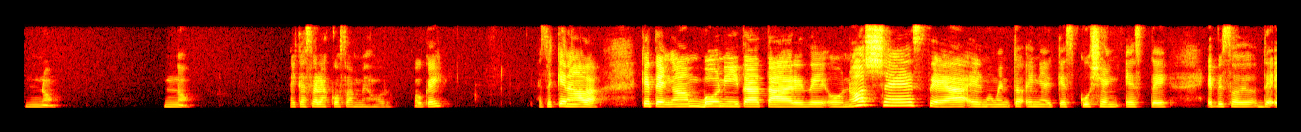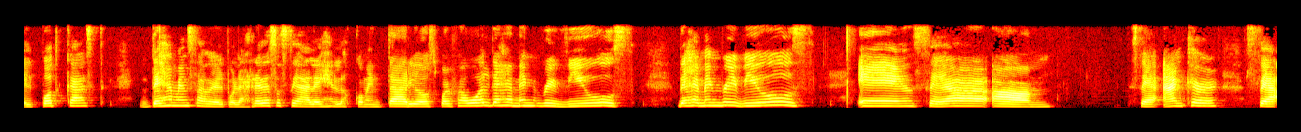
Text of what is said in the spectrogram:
No. No. Hay que hacer las cosas mejor, ¿ok? Así que nada, que tengan bonita tarde o noche, sea el momento en el que escuchen este episodio del podcast. Déjenme saber por las redes sociales, en los comentarios. Por favor, déjenme reviews. Déjenme reviews. Sea, um, sea Anchor, sea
